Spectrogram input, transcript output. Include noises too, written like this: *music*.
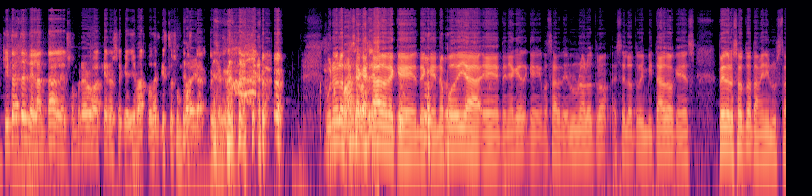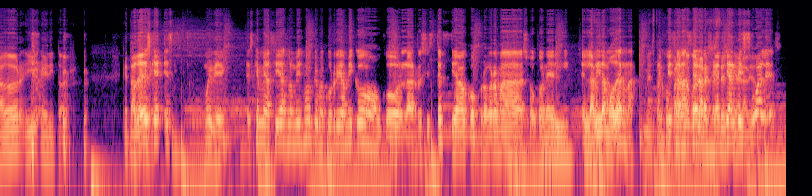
Quítate el delantal, el sombrero vaquero ese que llevas, joder, que esto es un podcast. *laughs* Uno de los que se ha quejado de que, de que no podía, eh, tenía que, pasar del uno al otro, es el otro invitado, que es Pedro Soto, también ilustrador y editor. ¿Qué tal? es que es muy bien. Es que me hacías lo mismo que me ocurría a mí con, con la resistencia o con programas o con el en la vida moderna. Me estás Empiezan a hacer referencias visuales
